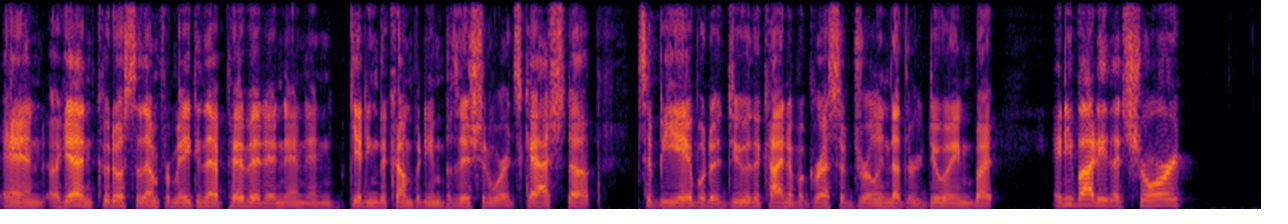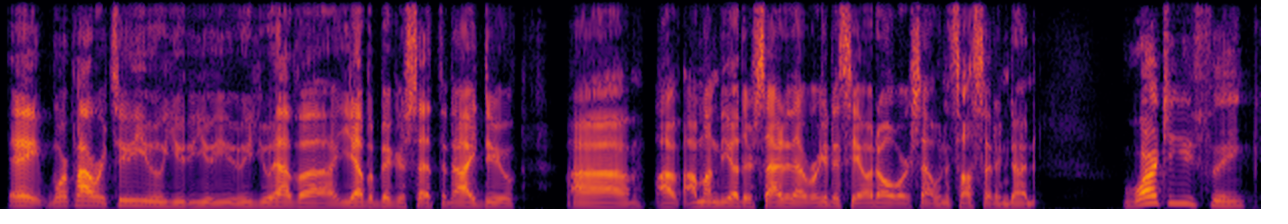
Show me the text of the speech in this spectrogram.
And again, kudos to them for making that pivot and, and, and getting the company in position where it's cashed up to be able to do the kind of aggressive drilling that they're doing. But anybody that's short, hey, more power to you. You you you you have a you have a bigger set than I do. Um, I, am on the other side of that. We're going to see how it all works out when it's all said and done. Why do you think?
